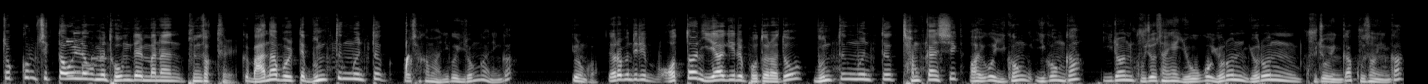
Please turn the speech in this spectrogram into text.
조금씩 떠올려 보면 도움될 만한 분석들. 그 만화 볼 때 문득 문득 어 잠깐만 이거 이런 거 아닌가? 이런 거. 여러분들이 어떤 이야기를 보더라도 문득 문득 잠깐씩 아 이거 이건 이건가? 이런 구조상의 요거 요런 요런 구조인가 구성인가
